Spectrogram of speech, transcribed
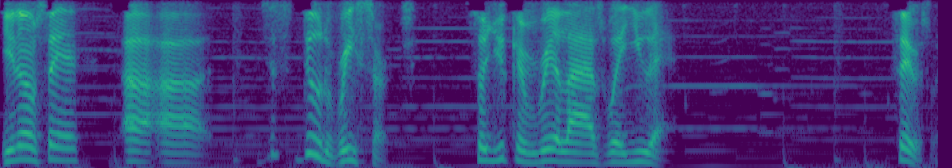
You know what I'm saying? Uh, uh, just do the research so you can realize where you at. Seriously.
